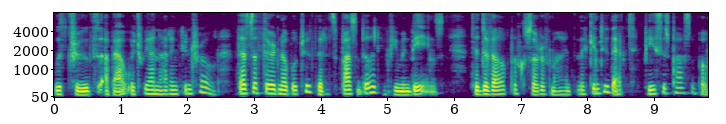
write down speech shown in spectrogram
with truths about which we are not in control. That's the third noble truth, that it's a possibility of human beings to develop the sort of mind that can do that. Peace is possible.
